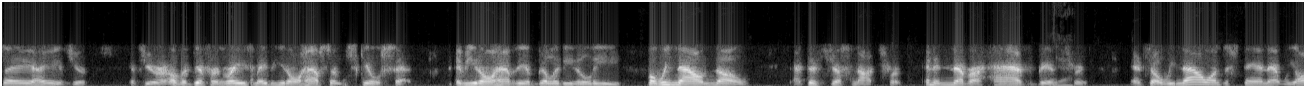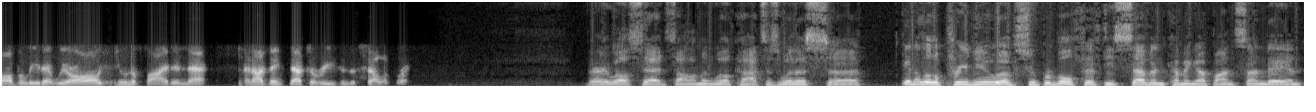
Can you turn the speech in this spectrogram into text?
say, hey, if you're if you're of a different race, maybe you don't have certain skill set, maybe you don't have the ability to lead. But we now know that this is just not true, and it never has been true. And so we now understand that we all believe that we are all unified in that, and I think that's a reason to celebrate. Very well said. Solomon Wilcots is with us. Uh, getting a little preview of Super Bowl 57 coming up on Sunday. And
